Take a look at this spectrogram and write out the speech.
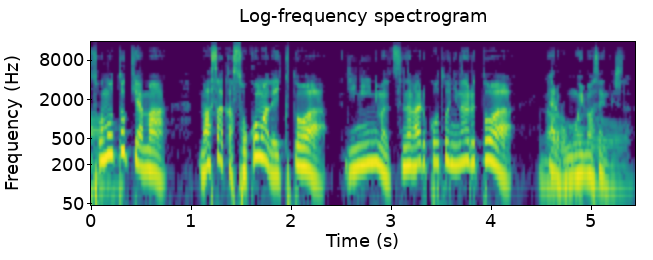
その時はまあ、まさかそこまで行くとは、辞任にまでつながることになるとは、やはり思いませんでした。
